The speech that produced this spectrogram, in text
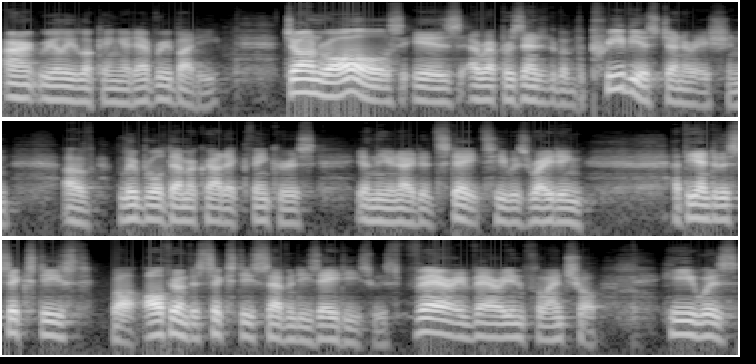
aren't really looking at everybody. John Rawls is a representative of the previous generation of liberal democratic thinkers in the United States. He was writing at the end of the 60s, well, all through the 60s, 70s, 80s. He was very, very influential. He was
